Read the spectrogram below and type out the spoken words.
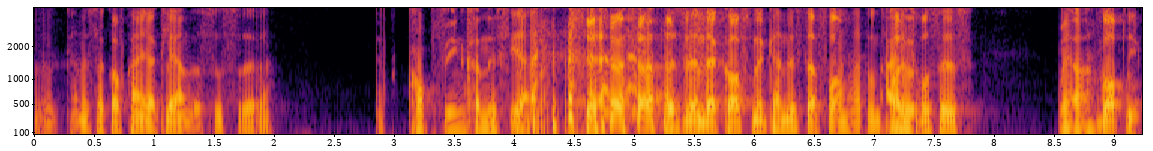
Also Kanisterkopf kann ich erklären, das ist, äh, Kopf wie ein Kanister. Ja. dass wenn der Kopf eine Kanisterform hat. Und Also- Holzrusse ist ja. Gopnik,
